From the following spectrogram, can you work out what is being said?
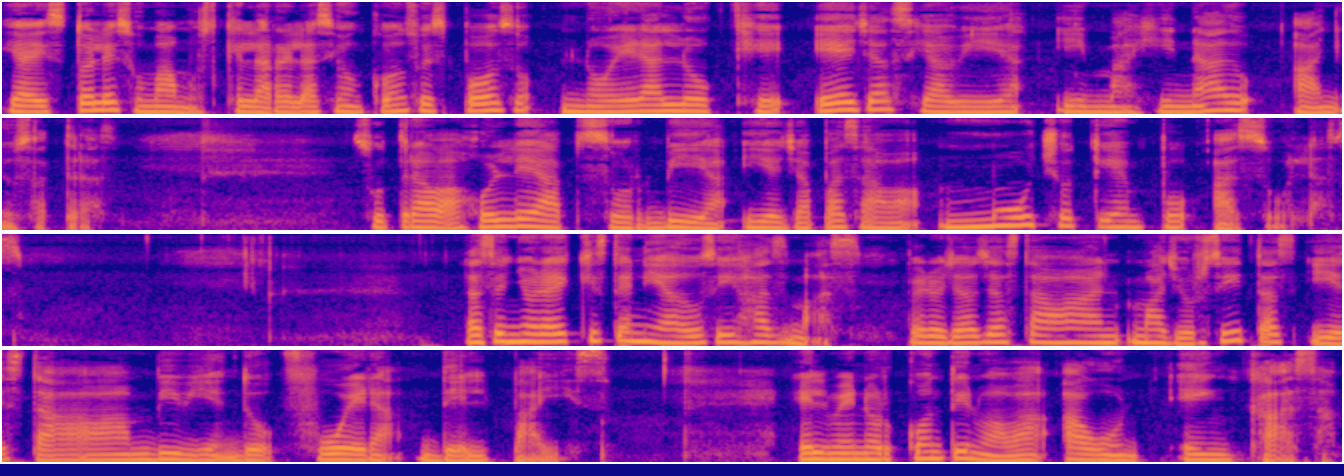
Y a esto le sumamos que la relación con su esposo no era lo que ella se había imaginado años atrás Su trabajo le absorbía y ella pasaba mucho tiempo a solas. La señora X tenía dos hijas más, pero ellas ya estaban mayorcitas y estaban viviendo fuera del país. El menor continuaba aún en casa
